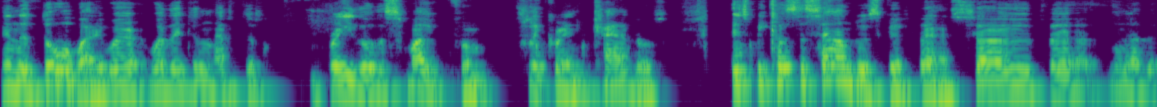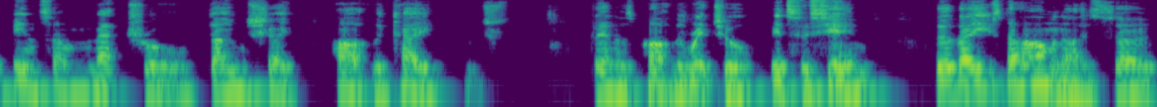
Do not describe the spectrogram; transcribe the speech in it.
in the doorway where where they didn't have to breathe all the smoke from flickering candles. It's because the sound was good there. So the you know there'd been some natural dome shaped part of the cave, which then as part of the ritual, it's assumed that they used to harmonize. So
